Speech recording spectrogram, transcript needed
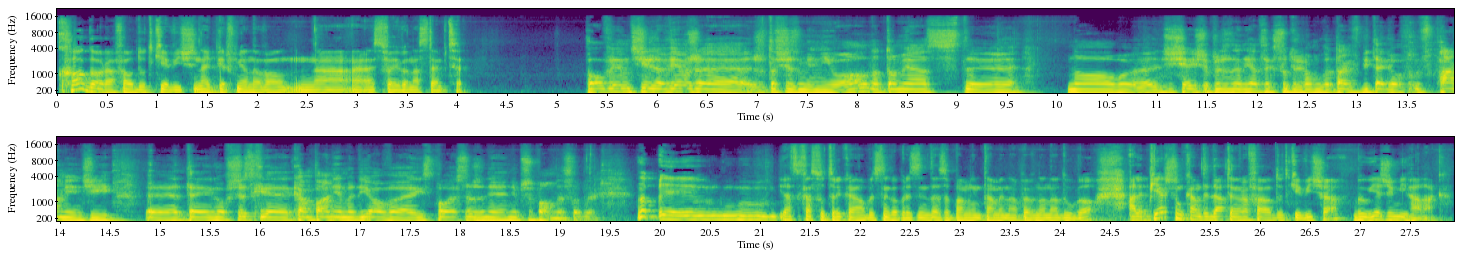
kogo Rafał Dudkiewicz najpierw mianował na e, swojego następcę? Powiem ci, że wiem, że, że to się zmieniło, natomiast no, dzisiejszy prezydent Jacek Sutryk mam go tak wbitego w, w pamięć i y, te jego wszystkie kampanie mediowe i społeczne, że nie, nie przypomnę sobie. No, yy, Jacka Sutryka, obecnego prezydenta, zapamiętamy na pewno na długo, ale pierwszym kandydatem Rafała Dudkiewicza był Jerzy Michalak.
